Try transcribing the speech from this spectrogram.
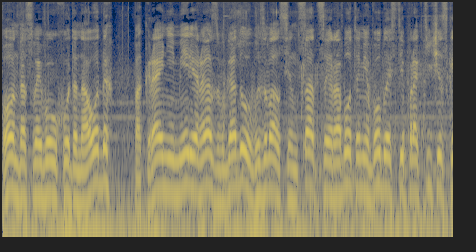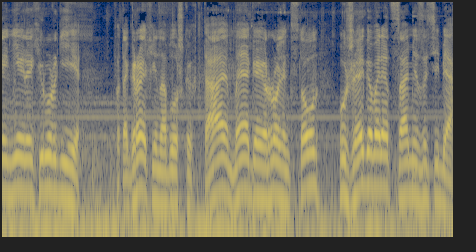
он до своего ухода на отдых по крайней мере раз в году вызывал сенсации работами в области практической нейрохирургии. Фотографии на обложках Time, Мега и Rolling Stone уже говорят сами за себя.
